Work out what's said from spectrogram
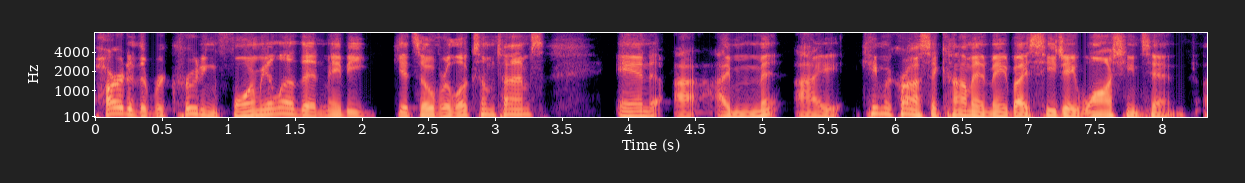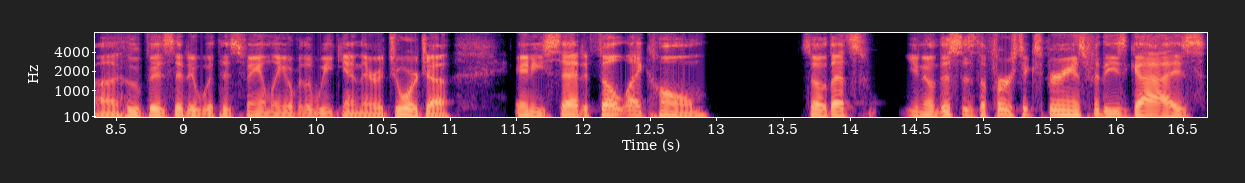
part of the recruiting formula that maybe gets overlooked sometimes, and I I, met, I came across a comment made by C.J. Washington, uh, who visited with his family over the weekend there at Georgia, and he said it felt like home. So that's you know this is the first experience for these guys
